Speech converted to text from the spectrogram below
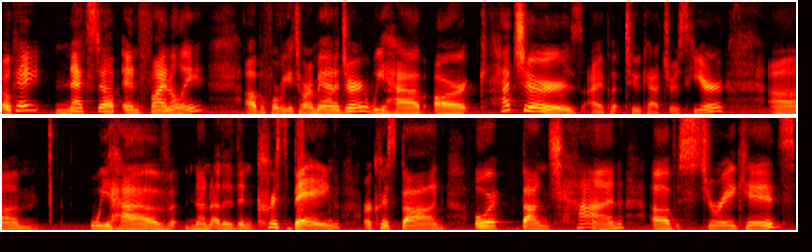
Okay, next up and finally, uh, before we get to our manager, we have our catchers. I put two catchers here. Um, we have none other than Chris Bang or Chris Bang or Bang Chan of Stray Kids.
